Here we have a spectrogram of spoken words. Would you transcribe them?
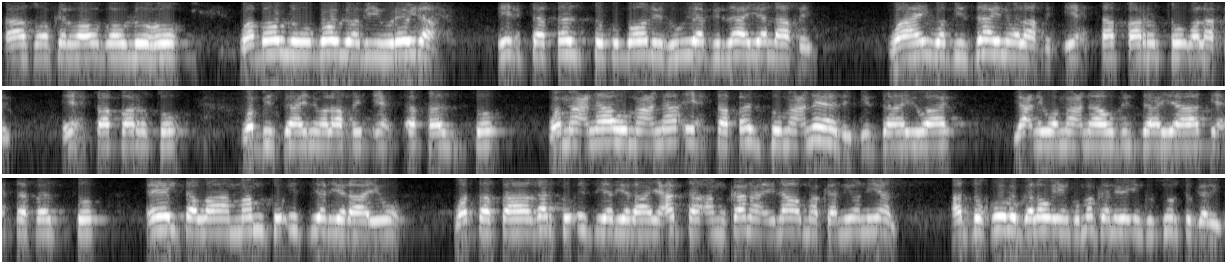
taas oo kale waa gawluhu wa gawluhu gawlu abi hurayra ixtafaztu kugoli ruya biraayi alakri wahay wabizayn walakri ixtafartu walakri ixtafartu wabizayn walakri ixtafaztu wamacnaahu macnaa ixtafaztu macnaheedi bizaayi waay yani wamacnaahu bizaayahat ixtafaztu ey talaamamtu isyaryaraayo watasaakartu isyaryaraayo xata amkana ilaa makanioniyan adukul galow inkumakaniyo inkusurtu gali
